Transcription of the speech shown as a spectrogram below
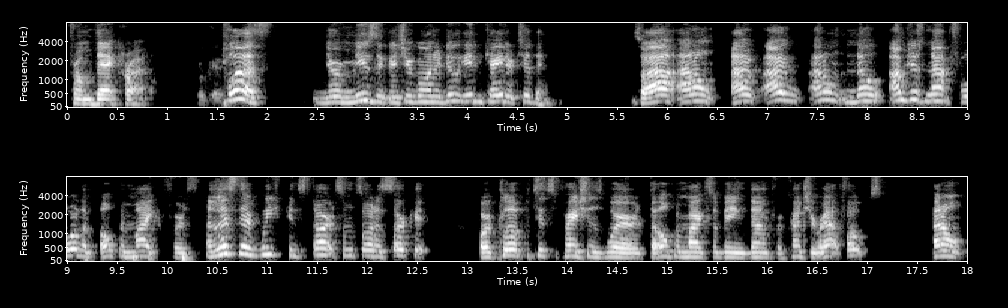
from that crowd. Okay. Plus, your music that you're going to do isn't catered to them. So I, I don't I, I I don't know. I'm just not for the open mic first, unless there, we can start some sort of circuit or club participations where the open mics are being done for country rap folks. I don't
